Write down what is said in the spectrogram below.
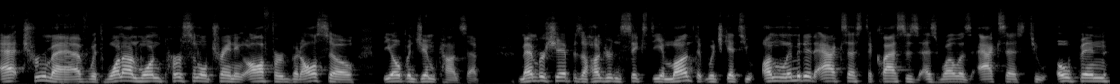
at TrueMav with one-on-one personal training offered, but also the open gym concept. Membership is 160 a month, which gets you unlimited access to classes as well as access to open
